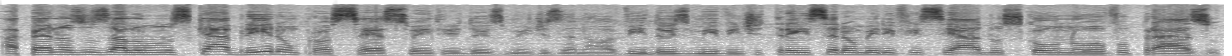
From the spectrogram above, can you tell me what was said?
Apenas os alunos que abriram o processo entre 2019 e 2023 serão beneficiados com o novo prazo.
